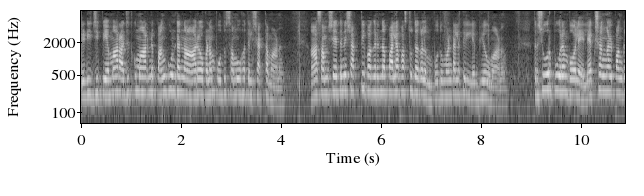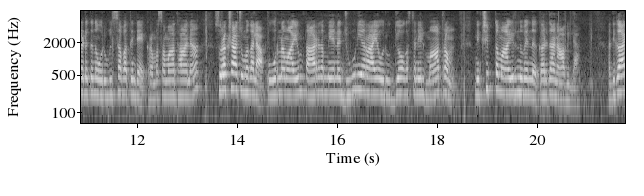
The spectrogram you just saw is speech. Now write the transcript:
A D G P M R Ajith കുമാറിന് പങ്കുണ്ടെന്ന ആരോപണം പൊതുസമൂഹത്തിൽ ശക്തമാണ്. ആ സംശയത്തിന് ശക്തി പകരുന്ന പല വസ്തുതകളും പൊതുമണ്ഡലത്തിൽ ലഭ്യവുമാണ്. തൃശൂർ പൂരം പോലെ ലക്ഷങ്ങൾ പങ്കെടുക്കുന്ന ഒരു ഉത്സവത്തിന്റെ ക്രമസമാധാന സുരക്ഷാ ചുമതല പൂർണമായും താരതമ്യേന ജൂനിയറായ ഒരു ഉദ്യോഗസ്ഥനിൽ മാത്രം നിക്ഷിപ്തമായിരുന്നുവെന്ന് കരുതാനാവില്ല. അധികാര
